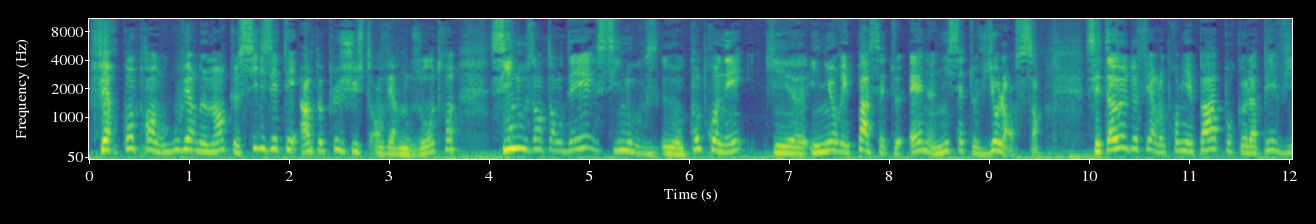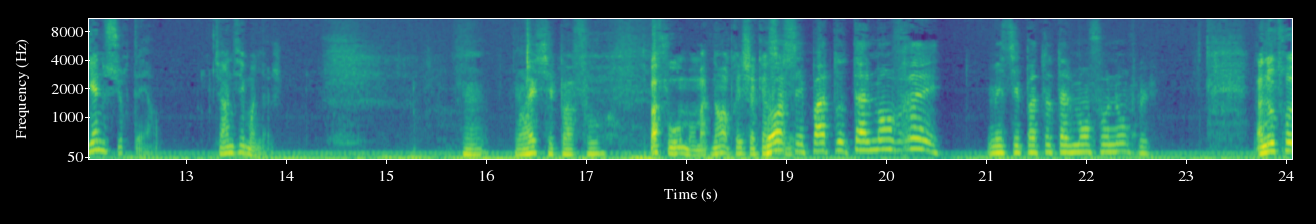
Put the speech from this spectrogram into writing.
faire comprendre au gouvernement que s'ils étaient un peu plus justes envers nous autres, s'ils nous entendaient, s'ils nous euh, comprenaient, qu'il euh, n'y aurait pas cette haine ni cette violence. C'est à eux de faire le premier pas pour que la paix vienne sur terre. C'est un témoignage. Hmm. Ouais, c'est pas faux. pas faux. Bon, maintenant, après, chacun. Bon, c'est pas totalement vrai, mais c'est pas totalement faux non plus. Un autre,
